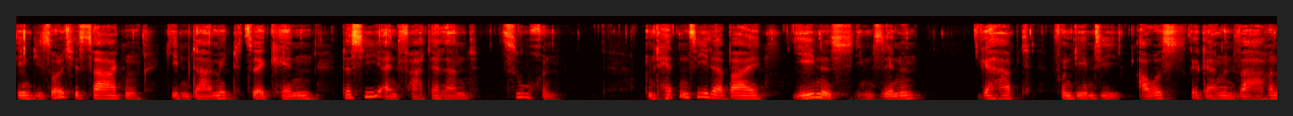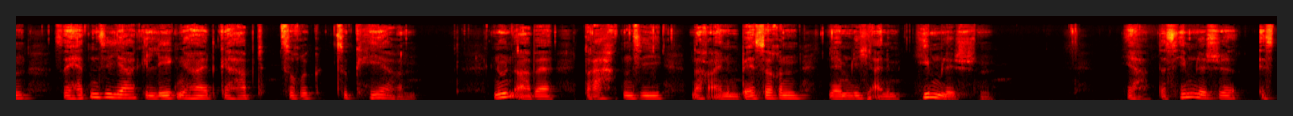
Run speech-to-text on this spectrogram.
denen die solches sagen, geben damit zu erkennen, dass sie ein Vaterland suchen. Und hätten sie dabei jenes im Sinnen gehabt, von dem sie ausgegangen waren, so hätten sie ja Gelegenheit gehabt, zurückzukehren. Nun aber trachten sie nach einem besseren, nämlich einem himmlischen. Ja, das himmlische ist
